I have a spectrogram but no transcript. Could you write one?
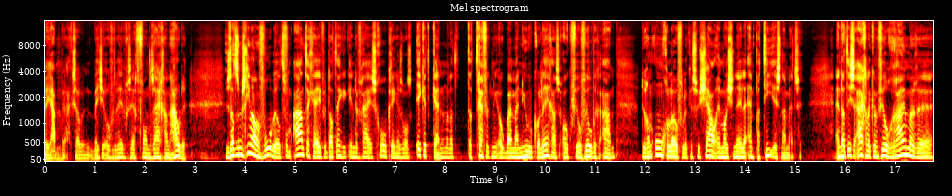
ja, ik zou een beetje overdreven gezegd, van zijn gaan houden. Dus dat is misschien wel een voorbeeld om aan te geven dat denk ik in de vrije schoolkringen zoals ik het ken, maar dat, dat tref ik nu ook bij mijn nieuwe collega's ook veelvuldig aan, er een ongelofelijke sociaal-emotionele empathie is naar mensen. En dat is eigenlijk een veel ruimere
